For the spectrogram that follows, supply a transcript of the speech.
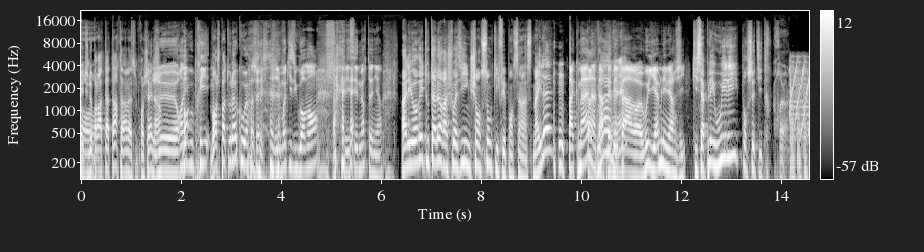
Et tu nous parleras de ta tarte hein, la semaine prochaine. hein. Je rendez-vous Bon, pris. Mange pas tout d'un coup. hein. Moi qui suis gourmand, je vais essayer de me retenir. Allez, Auré, tout à l'heure, a choisi une chanson qui fait penser à un smiley. Pac-Man, interprété ouais. par euh, William Lémergie. Qui s'appelait Willy pour ce titre. Oh là là.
